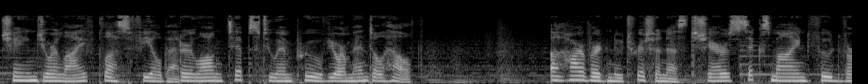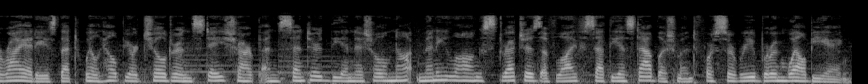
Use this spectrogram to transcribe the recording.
Change your life plus feel better long tips to improve your mental health. A Harvard nutritionist shares six mind food varieties that will help your children stay sharp and centered. The initial not many long stretches of life set the establishment for cerebrum well-being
